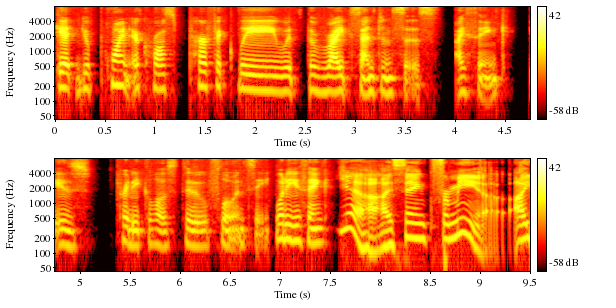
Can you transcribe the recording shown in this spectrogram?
get your point across perfectly with the right sentences, I think, is pretty close to fluency. What do you think? Yeah, I think for me, I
